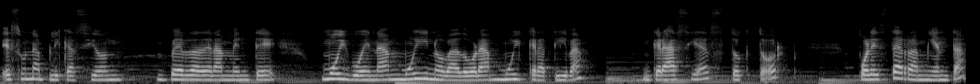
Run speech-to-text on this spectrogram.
Es una aplicación verdaderamente muy buena, muy innovadora, muy creativa. Gracias, doctor, por esta herramienta.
